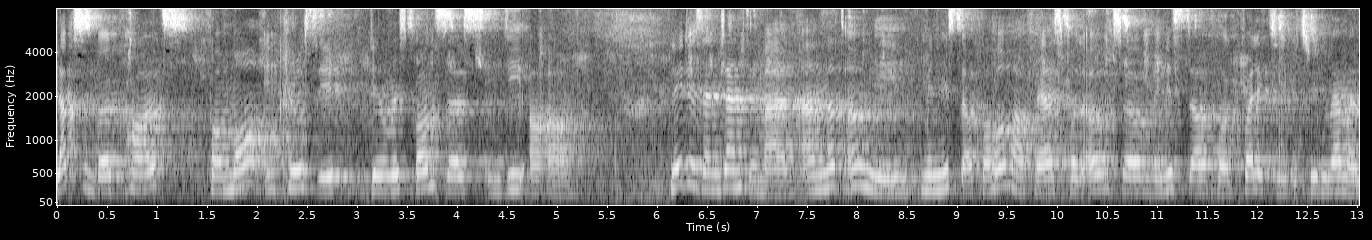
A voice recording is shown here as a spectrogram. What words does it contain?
Luxembourg calls for more inclusive responses in DRR. Ladies and gentlemen, I'm not only Minister for Home Affairs but also Minister for Equality between women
